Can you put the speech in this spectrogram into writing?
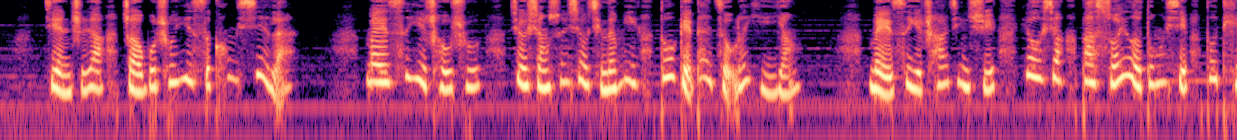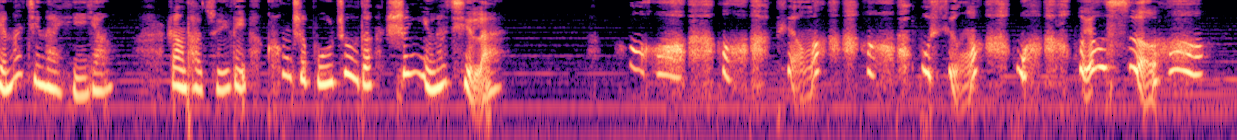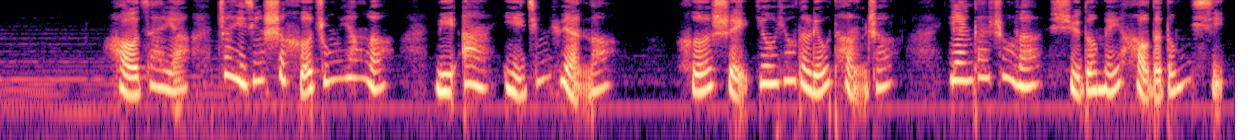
简直啊找不出一丝空隙来。每次一抽出，就像孙秀琴的命都给带走了一样；每次一插进去，又像把所有的东西都填了进来一样，让他嘴里控制不住的呻吟了起来。哦哦，天哪！不行了，我我要死了！好在呀，这已经是河中央了，离岸已经远了，河水悠悠地流淌着，掩盖住了许多美好的东西。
